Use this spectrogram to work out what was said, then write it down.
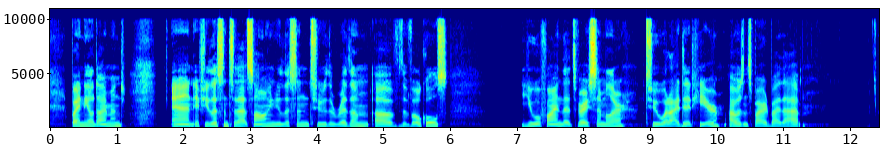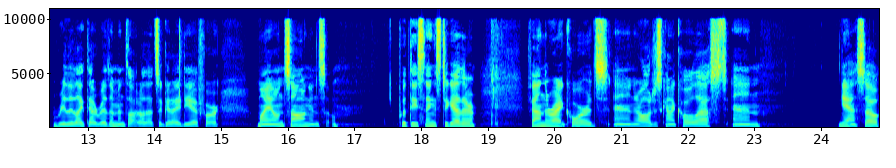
by Neil Diamond and if you listen to that song and you listen to the rhythm of the vocals, you will find that it's very similar to what I did here. I was inspired by that. Really liked that rhythm and thought, oh, that's a good idea for my own song. And so put these things together, found the right chords, and it all just kind of coalesced. And yeah, so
